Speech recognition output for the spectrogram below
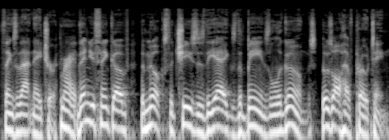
things of that nature. Right. Then you think of the milks, the cheeses, the eggs, the beans, the legumes. Those all have protein.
